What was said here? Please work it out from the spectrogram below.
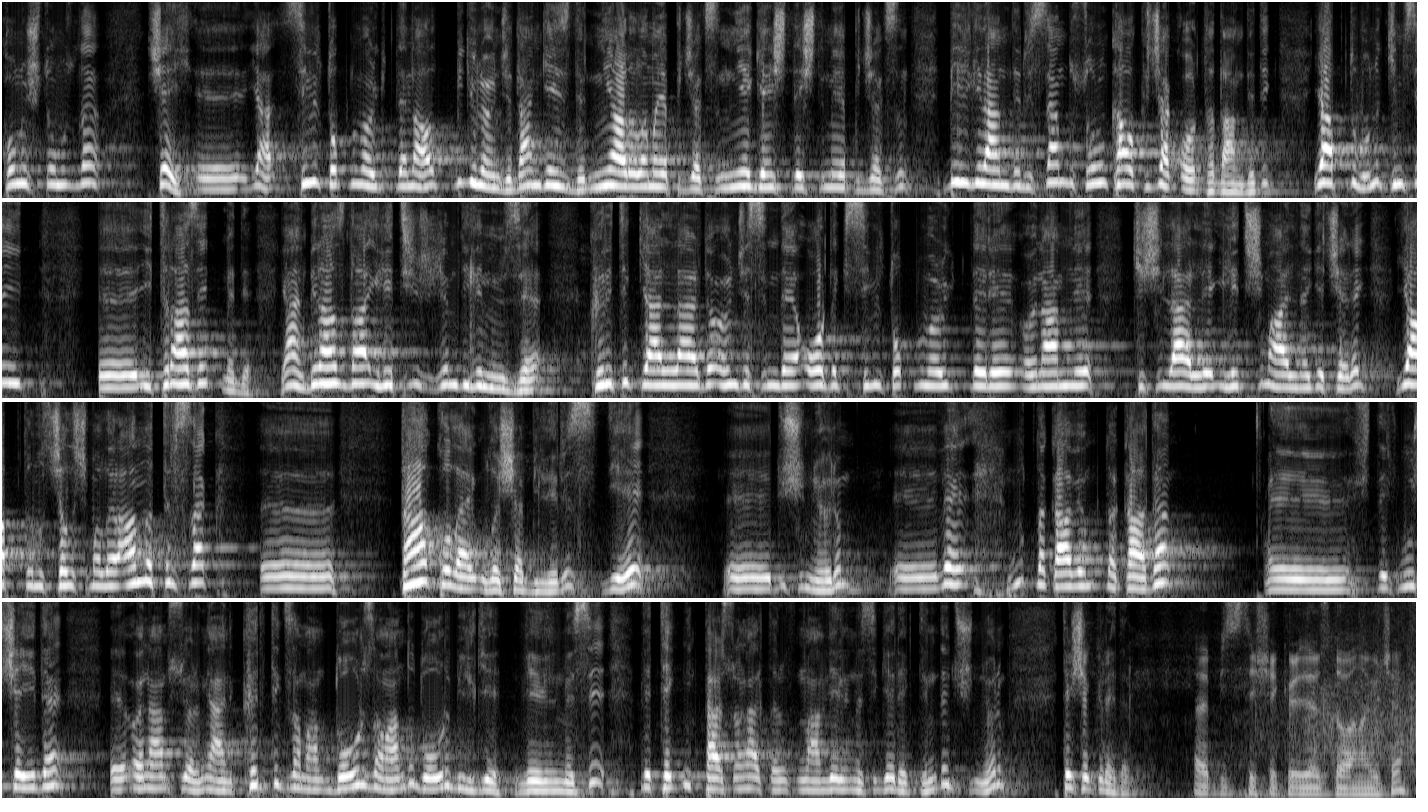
Konuştuğumuzda şey e, ya sivil toplum örgütlerini al bir gün önceden gezdir. Niye aralama yapacaksın? Niye gençleştirme yapacaksın? Bilgilendirirsen bu sorun kalkacak ortadan dedik. Yaptı bunu. Kimse it- e, itiraz etmedi. Yani biraz daha iletişim dilimize, kritik yerlerde öncesinde oradaki sivil toplum örgütleri, önemli kişilerle iletişim haline geçerek yaptığımız çalışmaları anlatırsak e, daha kolay ulaşabiliriz diye e, düşünüyorum. E, ve mutlaka ve mutlaka da e, işte bu şeyi de e, önemsiyorum. Yani kritik zaman doğru zamanda doğru bilgi verilmesi ve teknik personel tarafından verilmesi gerektiğini de düşünüyorum. Teşekkür ederim. Ee, Biz teşekkür ederiz Doğan Hoca.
